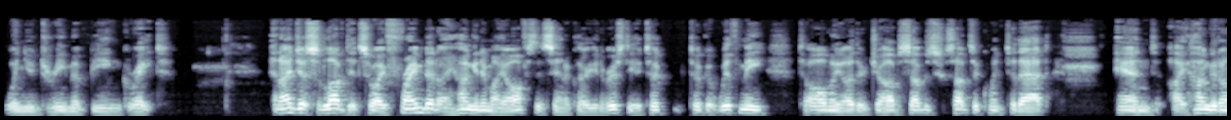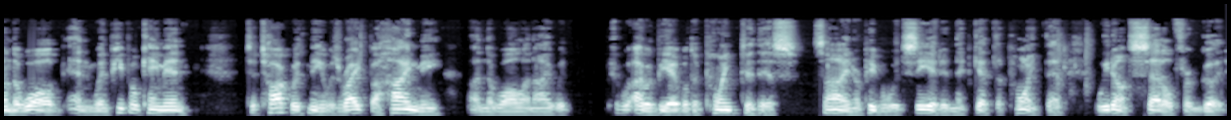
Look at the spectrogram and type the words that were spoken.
when you dream of being great and I just loved it. So I framed it. I hung it in my office at Santa Clara University. I took took it with me to all my other jobs sub- subsequent to that, and I hung it on the wall. And when people came in to talk with me, it was right behind me on the wall, and I would I would be able to point to this sign, or people would see it and they'd get the point that we don't settle for good.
